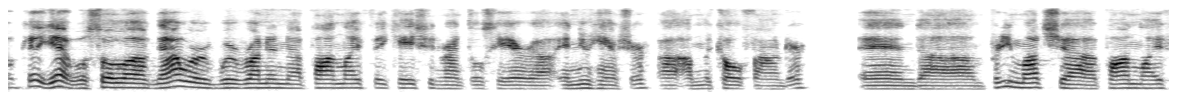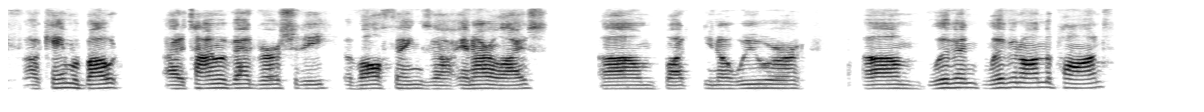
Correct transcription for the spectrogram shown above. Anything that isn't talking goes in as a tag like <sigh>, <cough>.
Okay, yeah. Well, so uh, now we're we're running uh, Pond Life Vacation Rentals here uh, in New Hampshire. Uh, I'm the co-founder, and um, pretty much uh, Pond Life uh, came about at a time of adversity of all things in our lives. Um, but you know, we were um, living living on the pond,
